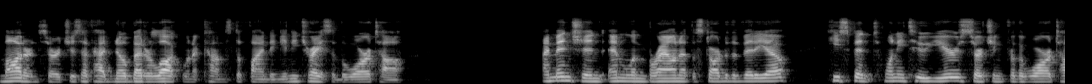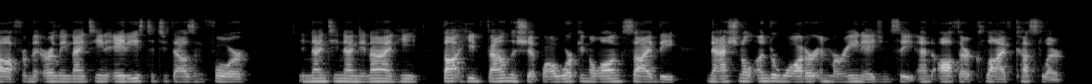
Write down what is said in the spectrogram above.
Modern searches have had no better luck when it comes to finding any trace of the Waratah. I mentioned Emlyn Brown at the start of the video. He spent 22 years searching for the Waratah from the early 1980s to 2004. In 1999, he thought he'd found the ship while working alongside the National Underwater and Marine Agency and author Clive Cussler.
